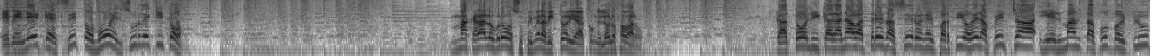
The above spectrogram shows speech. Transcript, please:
Que se tomó el sur de Quito. Macará logró su primera victoria con el Lolo Favaro. Católica ganaba 3 a 0 en el partido de la fecha y el Manta Fútbol Club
